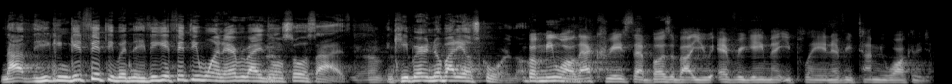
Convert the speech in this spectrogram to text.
Not he can get 50, but if he get 51, everybody's doing suicides and keep every, nobody else score though. But meanwhile, that creates that buzz about you every game that you play and every time you walk in the gym.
